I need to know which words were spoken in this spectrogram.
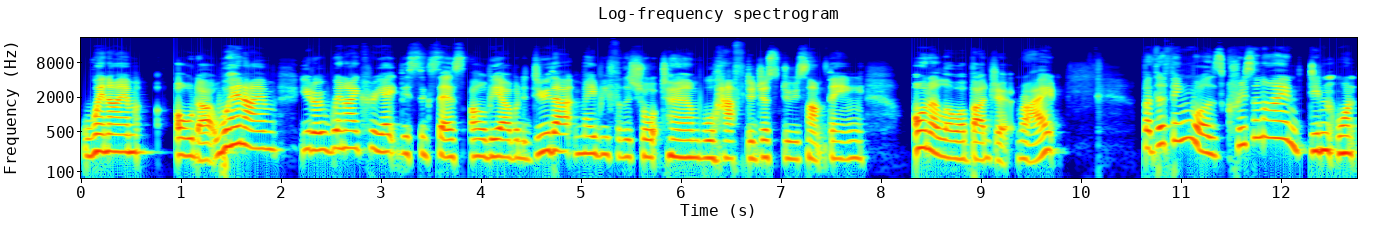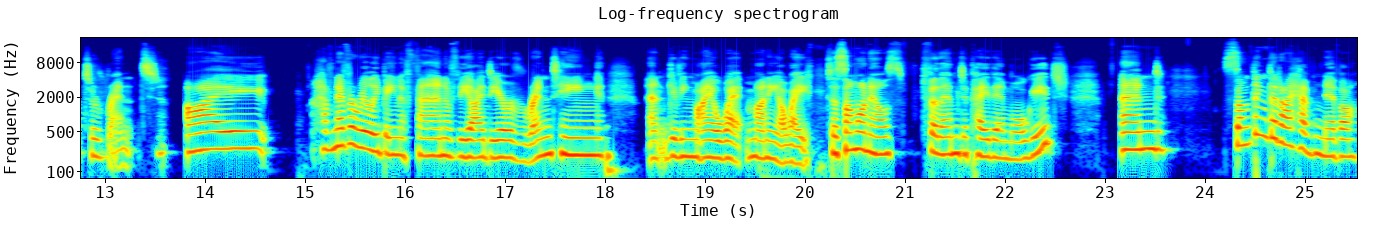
when I'm older, when I'm, you know, when I create this success, I'll be able to do that. Maybe for the short term, we'll have to just do something on a lower budget, right? But the thing was, Chris and I didn't want to rent. I have never really been a fan of the idea of renting and giving my away, money away to someone else for them to pay their mortgage. And something that I have never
